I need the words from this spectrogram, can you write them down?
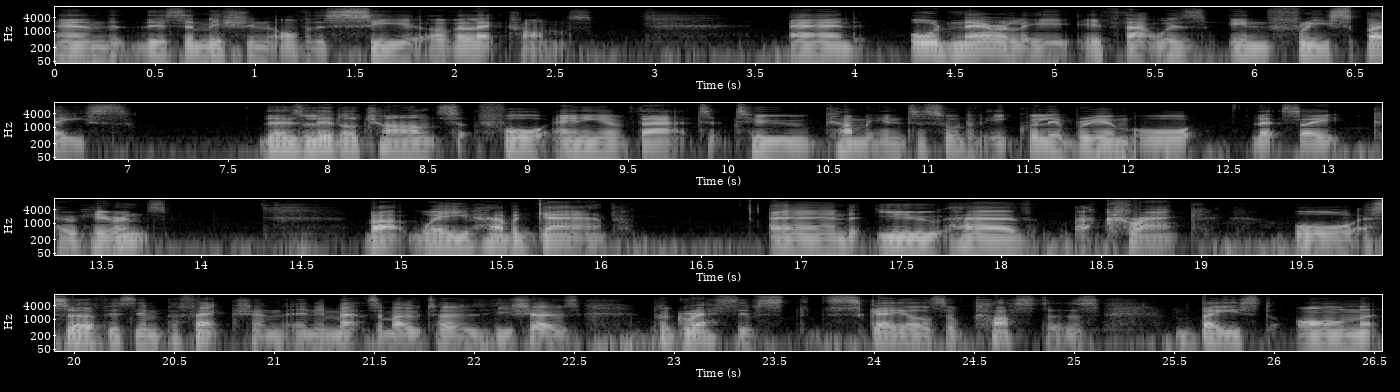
and this emission of the sea of electrons. And ordinarily, if that was in free space, there's little chance for any of that to come into sort of equilibrium or, let's say, coherence. But where you have a gap and you have a crack or a surface imperfection. And in Matsumoto's, he shows progressive scales of clusters based on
